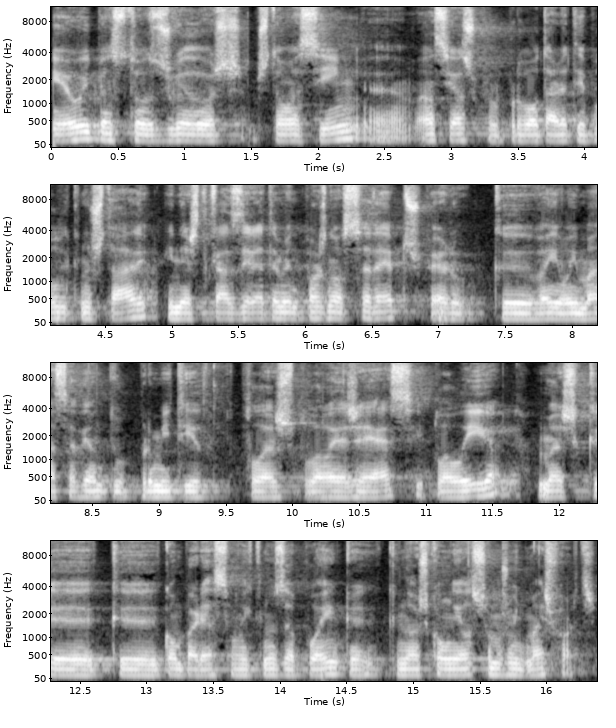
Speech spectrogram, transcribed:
Eu e penso todos os jogadores estão assim, uh, ansiosos por, por, voltar a ter público no estádio e neste caso diretamente para os nossos adeptos, espero que venham em massa dentro do permitido pelas, pela LGS e pela Liga, mas que, que compareçam e que nos apoiem, que, que nós com eles somos muito mais fortes.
